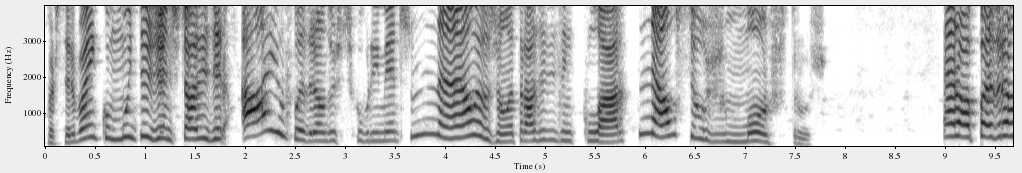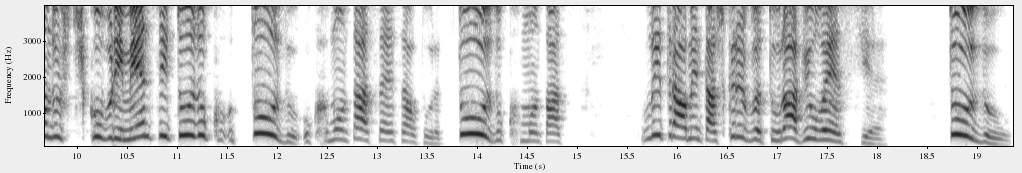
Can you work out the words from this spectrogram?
parecer bem, como muita gente está a dizer, ai, o padrão dos descobrimentos. Não, eles vão atrás e dizem, claro que não, seus monstros. Era o padrão dos descobrimentos e tudo, tudo o que remontasse a essa altura, tudo o que remontasse literalmente à escravatura, à violência, tudo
